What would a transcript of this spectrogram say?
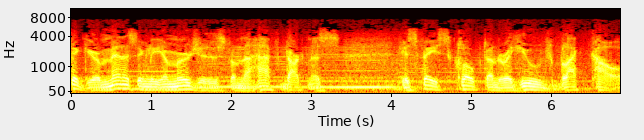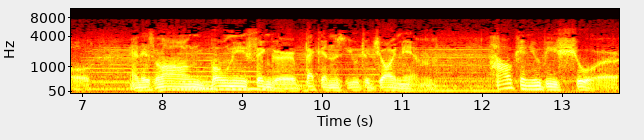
figure menacingly emerges from the half darkness, his face cloaked under a huge black cowl, and his long, bony finger beckons you to join him, how can you be sure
